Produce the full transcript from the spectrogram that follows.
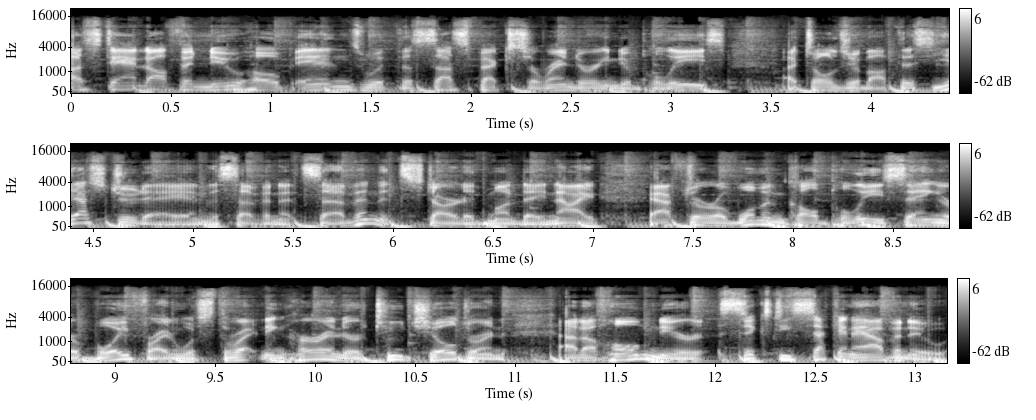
A standoff in New Hope ends with the suspect surrendering to police. I told you about this yesterday in the 7 at 7. It started Monday night after a woman called police saying her boyfriend was threatening her and her two children at a home near 62nd Avenue.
